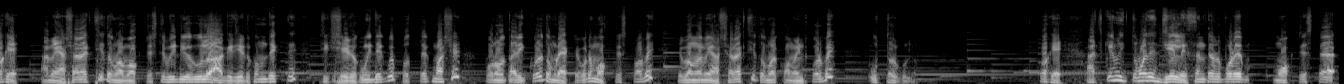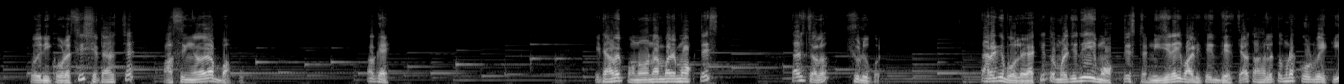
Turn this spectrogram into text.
ওকে আমি আশা রাখছি তোমরা মক টেস্টের ভিডিওগুলো আগে যেরকম দেখতে, ঠিক সেই রকমই দেখবে। প্রত্যেক মাসের পনেরো তারিখ করে তোমরা একটা করে মক টেস্ট পাবে এবং আমি আশা রাখছি তোমরা কমেন্ট করবে উত্তরগুলো। ওকে আজকে আমি তোমাদের যে লেসনটার উপরে মক টেস্টটা তৈরি করেছি, সেটা হচ্ছে পাসিং অফ বাপু। ওকে এটা হবে পনেরো নম্বরের মক টেস্ট তাহলে চলো শুরু করি। তার আগে বলে রাখি, তোমরা যদি এই মক টেস্টটা নিজেরাই বাড়িতে দিতে চাও, তাহলে তোমরা করবে কি?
